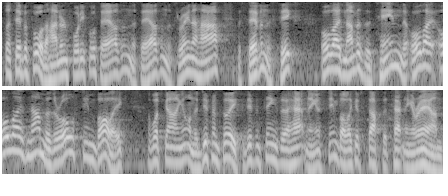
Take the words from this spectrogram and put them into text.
As I said before, the 144,000, the 1,000, the 3.5, the 7, the 6, all those numbers, the 10, the, all, those, all those numbers are all symbolic of what's going on. The different beasts, the different things that are happening are symbolic of stuff that's happening around.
